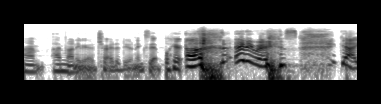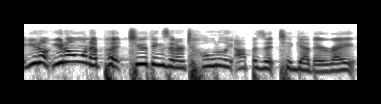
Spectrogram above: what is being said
I'm, I'm not even going to try to do an example here. Uh, anyways, yeah, you don't you don't want to put two things that are totally opposite together, right?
